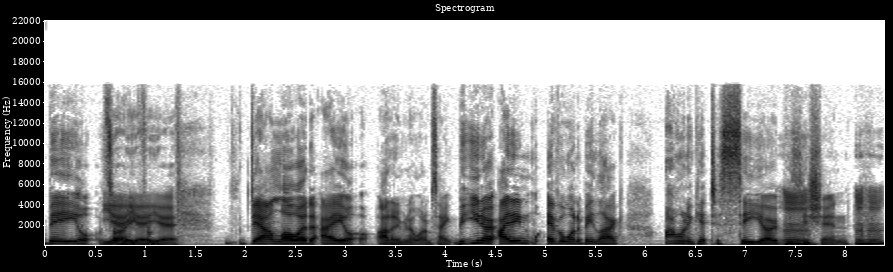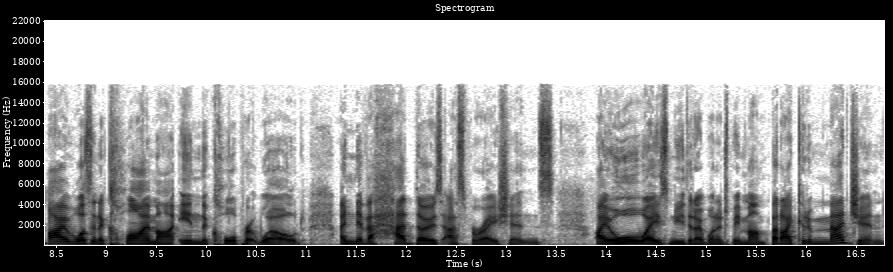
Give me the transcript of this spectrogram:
B or Yeah, sorry, yeah, from yeah. Down lower to A or I don't even know what I'm saying. But you know, I didn't ever want to be like, I want to get to CEO Mm. position. Mm-hmm. I wasn't a climber in the corporate world. I never had those aspirations. I always knew that I wanted to be mum, but I could imagine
